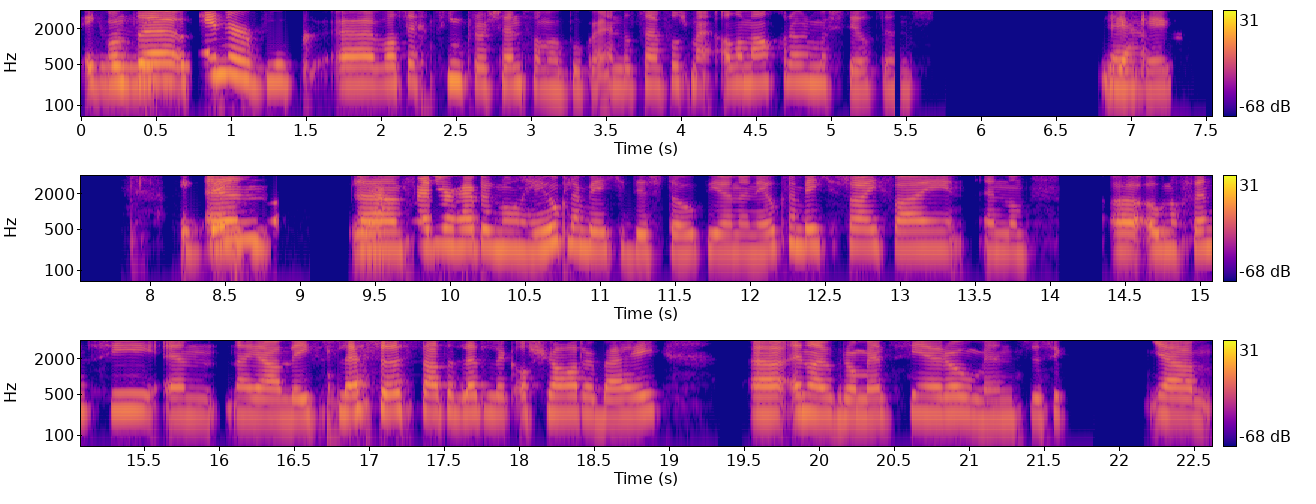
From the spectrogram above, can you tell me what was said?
Ik Want uh, kinderboek uh, was echt 10% van mijn boeken. En dat zijn volgens mij allemaal Geronimo Stiltons. Denk ja. ik. ik denk... En ja. uh, verder heb ik nog een heel klein beetje dystopian. Een heel klein beetje sci-fi. En dan uh, ook nog fantasy. En nou ja, levenslessen staat er letterlijk als genre bij. En dan heb ik romantasy en romance. Dus ik, ja,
